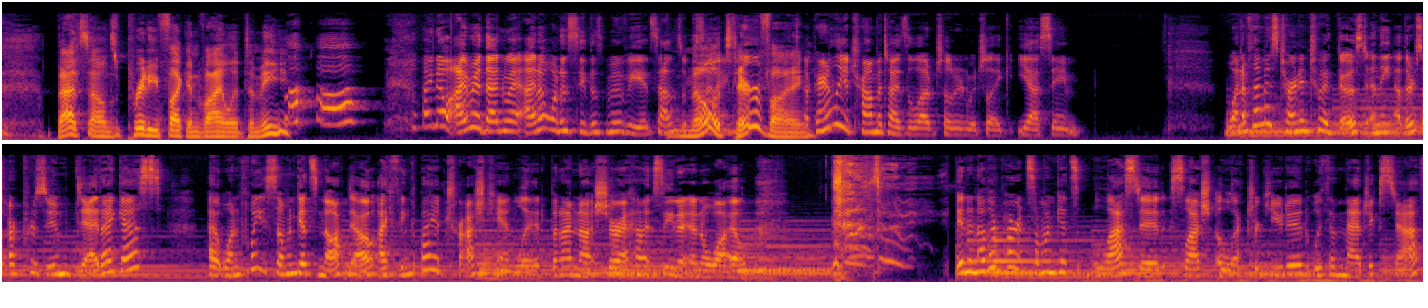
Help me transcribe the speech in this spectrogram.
Whoa. that sounds pretty fucking violent to me. I know, I read that and went, I don't want to see this movie. It sounds upsetting. No, it's terrifying. Apparently, it traumatized a lot of children, which, like, yeah, same. One of them is turned into a ghost, and the others are presumed dead, I guess. At one point, someone gets knocked out, I think by a trash can lid, but I'm not sure. I haven't seen it in a while. in another part, someone gets blasted slash electrocuted with a magic staff,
